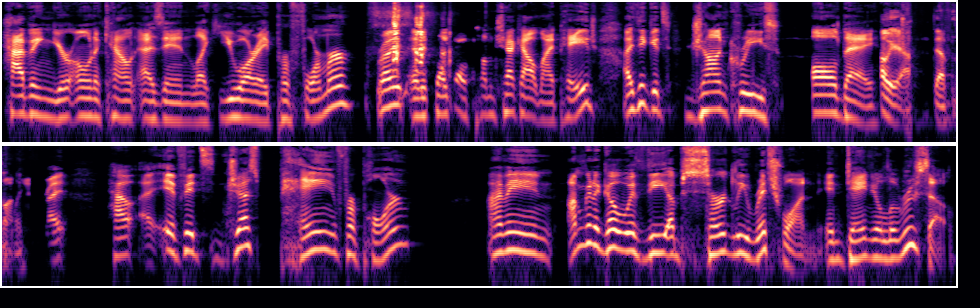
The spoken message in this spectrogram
having your own account, as in like you are a performer, right? and it's like, oh, come check out my page. I think it's John Kreese all day. oh yeah, definitely. right? How if it's just paying for porn? I mean, I'm gonna go with the absurdly rich one in Daniel Larusso.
